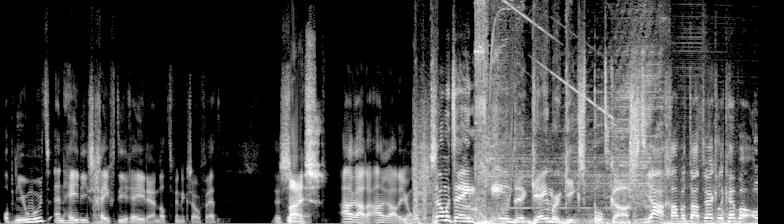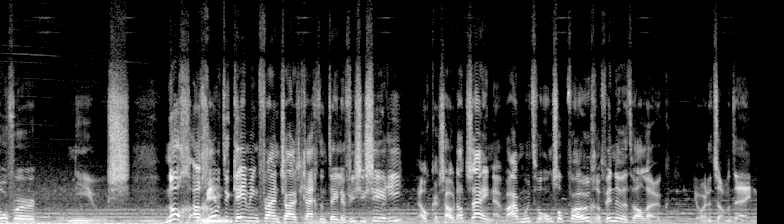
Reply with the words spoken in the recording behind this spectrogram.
opnieuw moet. En Hades geeft die reden. En dat vind ik zo vet. Dus eh, Nice. aanraden, aanraden jongens. Zometeen in de Gamer Geeks podcast. Ja, gaan we het daadwerkelijk hebben over nieuws. Nog een grote gaming franchise krijgt een televisieserie. Welke zou dat zijn? En waar moeten we ons op verheugen? Vinden we het wel leuk? Je hoort het zo meteen.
